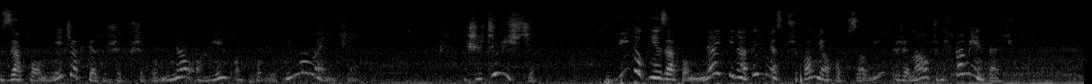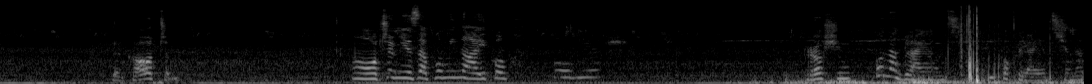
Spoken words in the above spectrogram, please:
zapomnieć, a kwiatuszek przypominał o niej w odpowiednim momencie. I rzeczywiście, widok niezapominajki natychmiast przypomniał Hobsowi, że ma o czymś pamiętać. Tylko o czym? O czym niezapominajko? Powiesz? Prosił, ponaglając i pochylając się nad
